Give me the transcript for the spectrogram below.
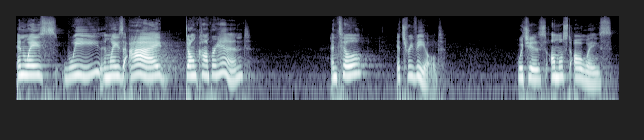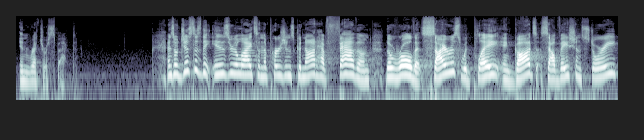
in ways we, in ways I don't comprehend until it's revealed, which is almost always in retrospect. And so, just as the Israelites and the Persians could not have fathomed the role that Cyrus would play in God's salvation story,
